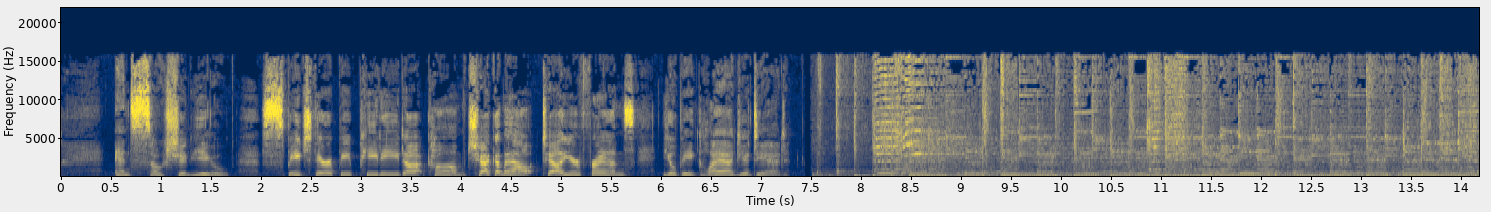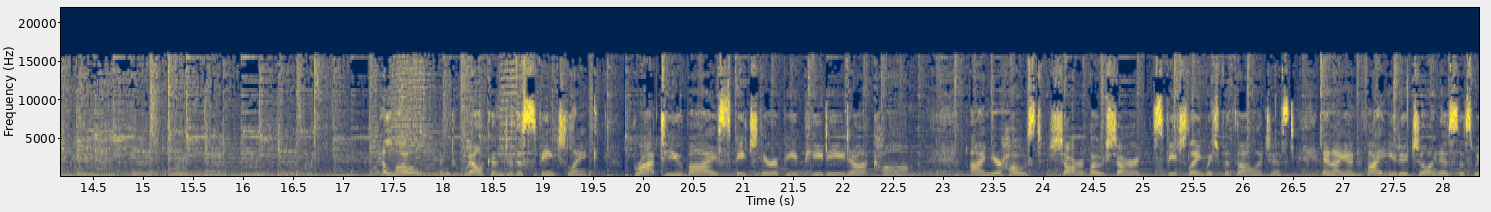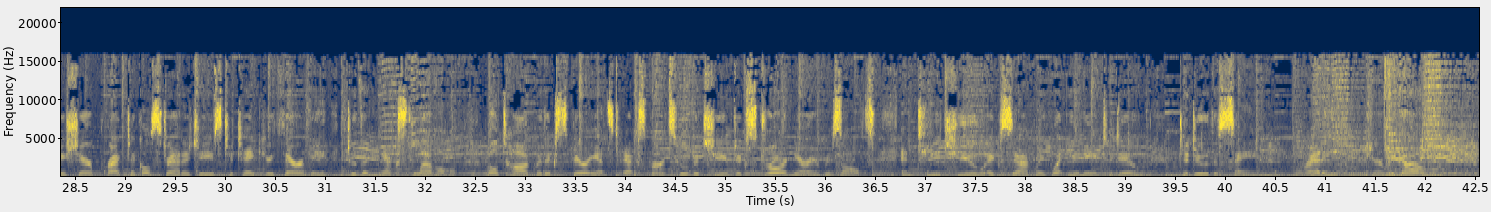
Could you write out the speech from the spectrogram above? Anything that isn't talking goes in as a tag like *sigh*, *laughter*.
And so should you. SpeechTherapyPD.com. Check them out. Tell your friends. You'll be glad you did. Hello, and welcome to the Speech Link, brought to you by SpeechTherapyPD.com. I'm your host, Char Boshart, speech language pathologist, and I invite you to join us as we share practical strategies to take your therapy to the next level. We'll talk with experienced experts who have achieved extraordinary results and teach you exactly what you need to do to do the same. Ready? Here we go.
